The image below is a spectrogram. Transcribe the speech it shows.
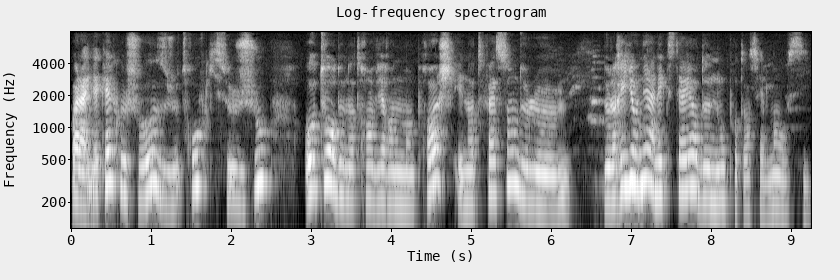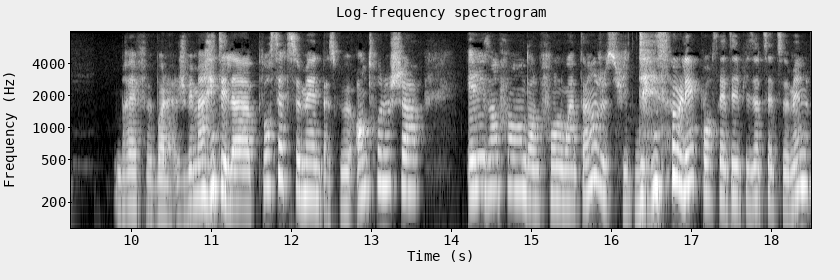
voilà, il y a quelque chose, je trouve, qui se joue autour de notre environnement proche et notre façon de le rayonner à l'extérieur de nous potentiellement aussi. Bref, voilà, je vais m'arrêter là pour cette semaine parce que entre le chat et les enfants dans le fond lointain, je suis désolée pour cet épisode cette semaine.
